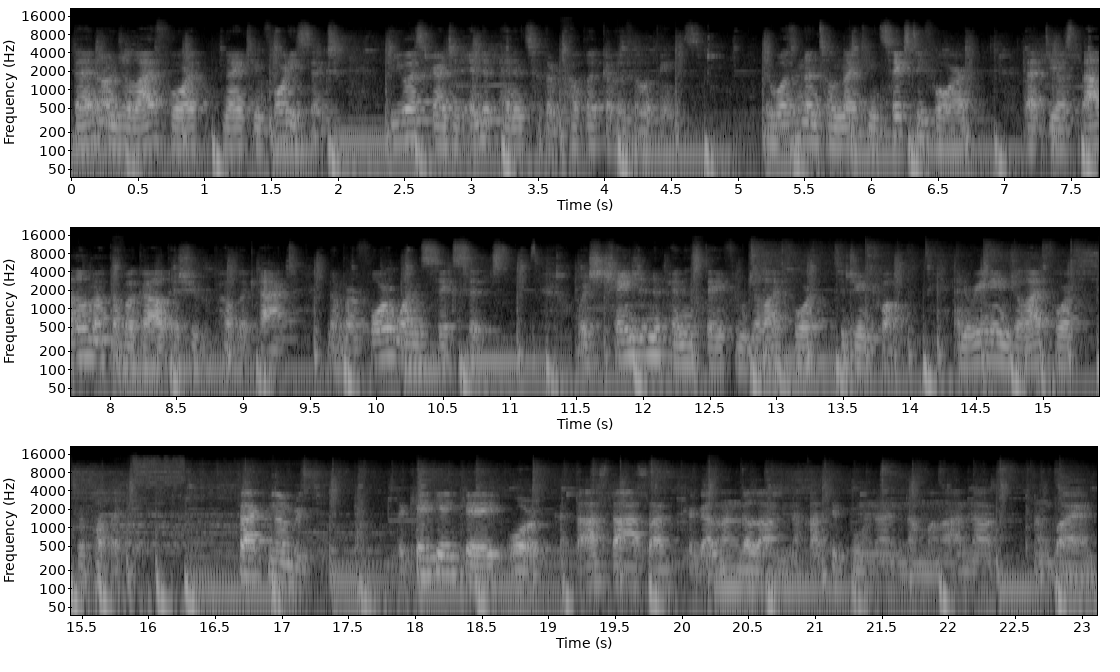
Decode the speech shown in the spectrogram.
Then on July 4th, 1946, the US granted independence to the Republic of the Philippines. It wasn't until 1964 that Diosdado Macapagal issued Republic Act No. 4166, which changed Independence Day from July 4th to June 12th and renamed July 4th Republic Day. Fact number two. The KKK or Kataas-Taasan na Katipunan ng Mga Anak ng Bayan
